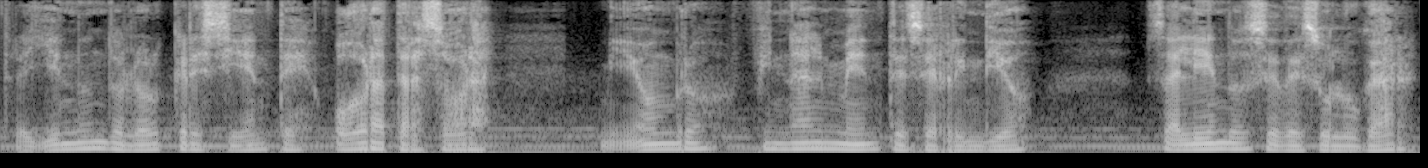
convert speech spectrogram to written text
trayendo un dolor creciente hora tras hora. Mi hombro finalmente se rindió, saliéndose de su lugar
